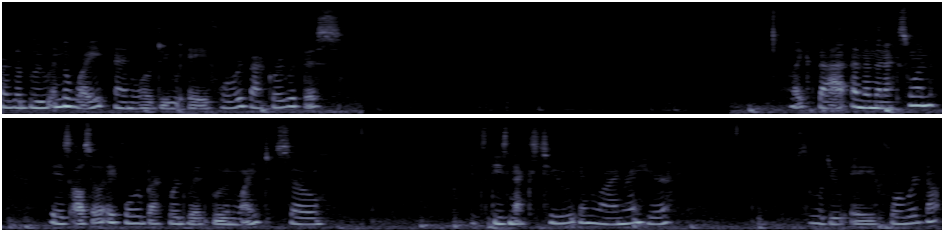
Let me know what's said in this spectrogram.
are the blue and the white and we'll do a forward backward with this. Like that. And then the next one is also a forward backward with blue and white. So it's these next two in line right here. So we'll do a forward knot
